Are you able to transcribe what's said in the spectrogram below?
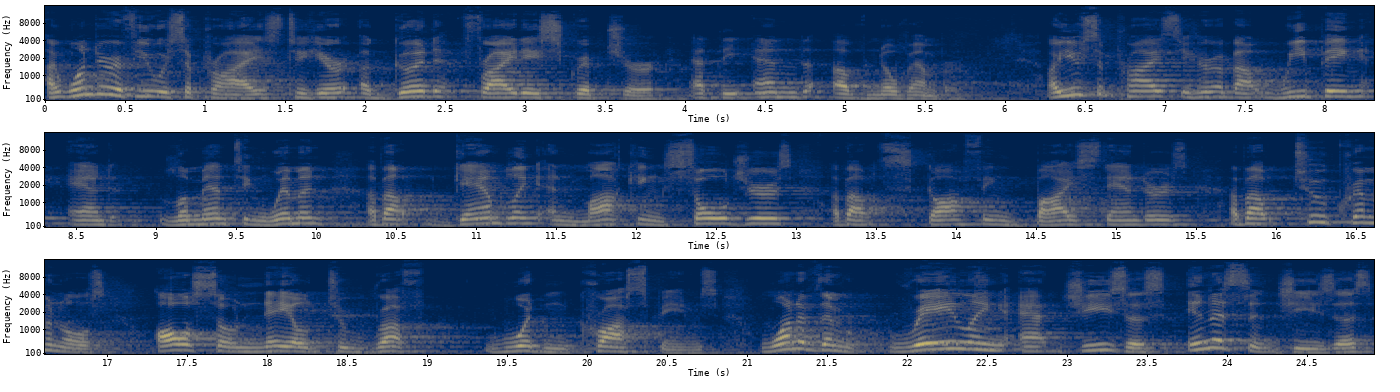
I wonder if you were surprised to hear a Good Friday scripture at the end of November. Are you surprised to hear about weeping and lamenting women, about gambling and mocking soldiers, about scoffing bystanders, about two criminals also nailed to rough wooden crossbeams, one of them railing at Jesus, innocent Jesus,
